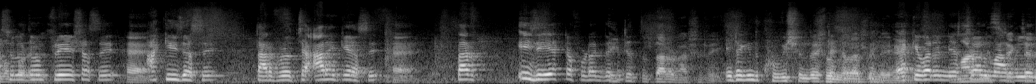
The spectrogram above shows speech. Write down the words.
আসলে যেমন ফ্রেশ আছে হ্যাঁ। আকিজ আছে তারপর হচ্ছে আরেকে আছে। হ্যাঁ। তার এই যে একটা প্রোডাক্ট দেখেন। এইটা তো দারুণ আসলে। এটা কিন্তু খুবই সুন্দর একটা কালার হ্যাঁ। একেবারে ন্যাচারাল মার্বেলের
